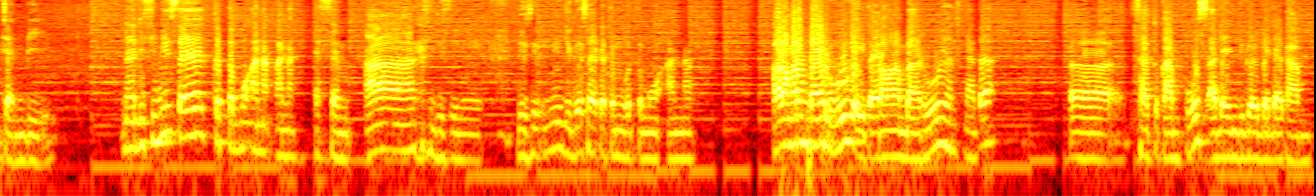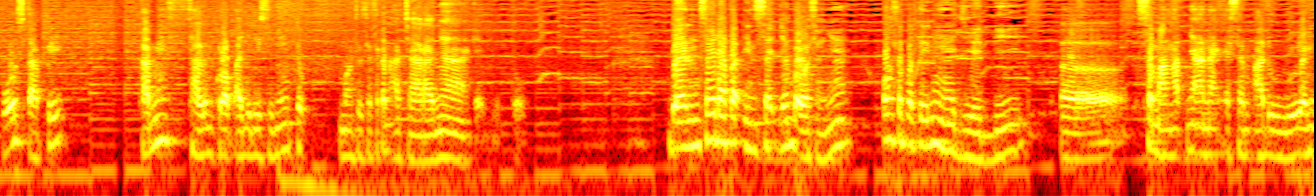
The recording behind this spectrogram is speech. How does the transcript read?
Jambi. Nah di sini saya ketemu anak-anak SMA di sini di sini juga saya ketemu ketemu anak orang-orang baru kayak gitu orang-orang baru yang ternyata uh, satu kampus ada yang juga beda kampus tapi kami saling klop aja di sini untuk mensukseskan acaranya kayak gitu. Dan saya dapat insightnya bahwasanya oh seperti ini ya jadi uh, semangatnya anak SMA dulu yang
